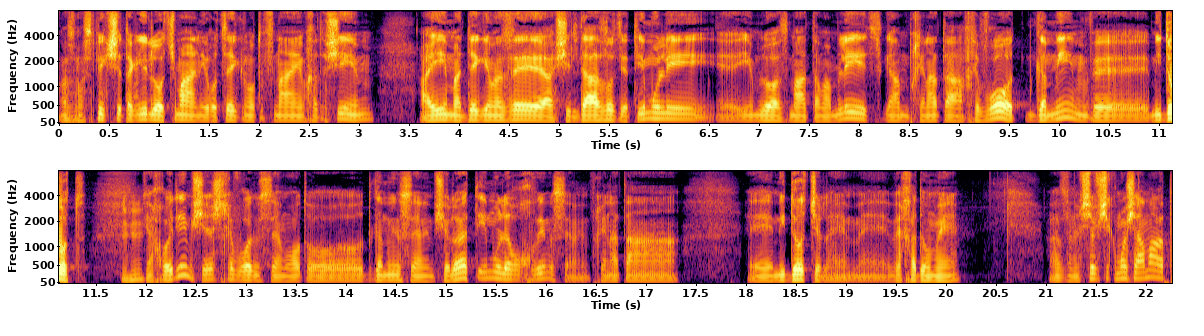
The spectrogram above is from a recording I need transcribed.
אז מספיק שתגיד לו, תשמע, אני רוצה לקנות אופניים חדשים, האם הדגם הזה, השלדה הזאת יתאימו לי? אה, אם לא, אז מה אתה ממליץ? גם מבחינת החברות, דגמים ומידות. מהמם. כי אנחנו יודעים שיש חברות מסוימות או דגמים מסוימים שלא יתאימו לרוכבים מסוימים מבחינת המידות שלהם אה, וכדומה. אז אני חושב שכמו שאמרת,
